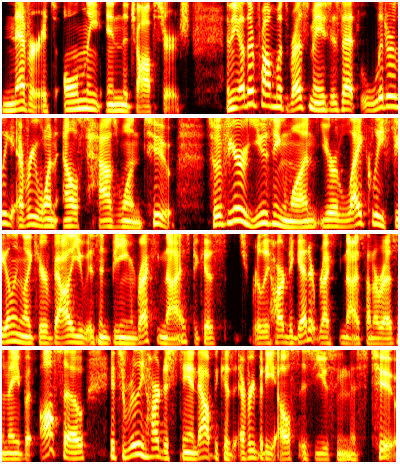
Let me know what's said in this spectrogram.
Never. It's only in the job search. And the other problem with resumes is that literally everyone else has one too. So if you're using one, you're likely feeling like your value isn't being recognized because it's really hard to get it recognized on a resume, but also it's really hard to stand out because everybody else is using this too.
